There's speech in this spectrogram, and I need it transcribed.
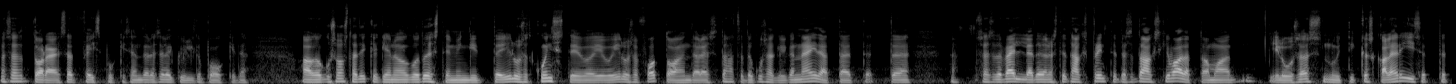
noh, sa saad tore, saad Facebookis endale selle külge pookida aga kui sa ostad ikkagi nagu tõesti mingit ilusat kunsti või, või ilusa foto endale ja sa tahad seda kusagil ka näidata, et, et noh, sa seda välja tõenäoliselt ei tahaks printida, sa tahakski vaadata oma ilusas nutikas galeriis, et, et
